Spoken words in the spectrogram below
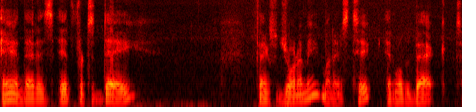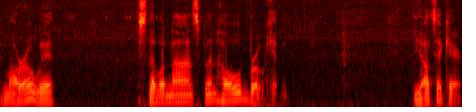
And that is it for today. Thanks for joining me. My name is Tick, and we'll be back tomorrow with this level 9 splint hold broken. Y'all take care.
